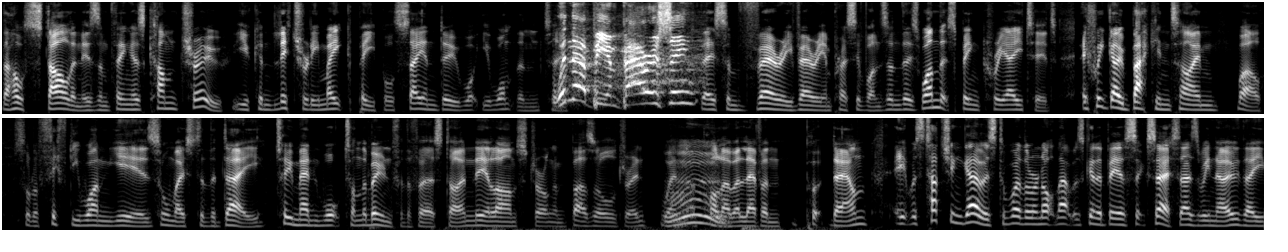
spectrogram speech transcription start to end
the whole Stalinism thing has come true. You can literally make people say and do what you want them to. Wouldn't that be embarrassing? There's some very, very impressive ones, and there's one that's been created. If we go back in time, well, sort of 51 years almost to the day, two men walked on the moon for the first time Neil Armstrong and Buzz Aldrin when Apollo 11 put down. It was touch and go as to whether or not that was going to be a success. As we know, they,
